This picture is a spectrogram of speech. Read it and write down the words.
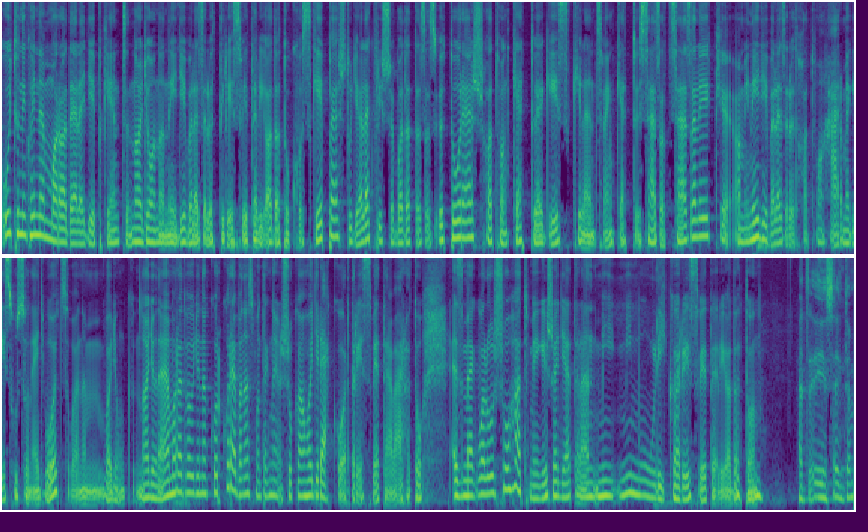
Úgy tűnik, hogy nem marad el egyébként nagyon a négy évvel ezelőtti részvételi adatokhoz képest. Ugye a legfrissebb adat az az 5 órás, 62,92 század százalék, ami négy évvel ezelőtt 63,21 volt, szóval nem vagyunk nagyon elmaradva, ugyanakkor korábban azt mondták nagyon sokan, hogy rekord részvétel várható. Ez megvalósulhat még, és egyáltalán mi, mi múlik a részvételi adaton? Hát én szerintem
